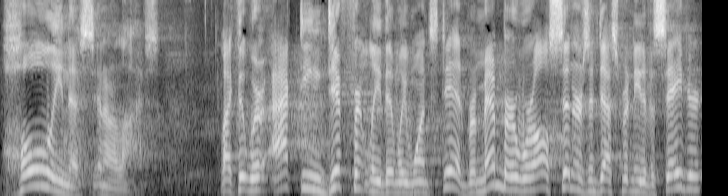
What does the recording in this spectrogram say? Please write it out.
holiness in our lives like that we're acting differently than we once did. Remember, we're all sinners in desperate need of a Savior.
